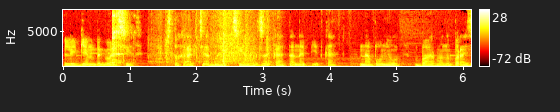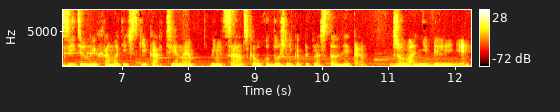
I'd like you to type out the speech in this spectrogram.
Легенда гласит, что характерный оттенок заката напитка напомнил бармену поразительные хроматические картины венецианского художника 15 века Джованни Беллини.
